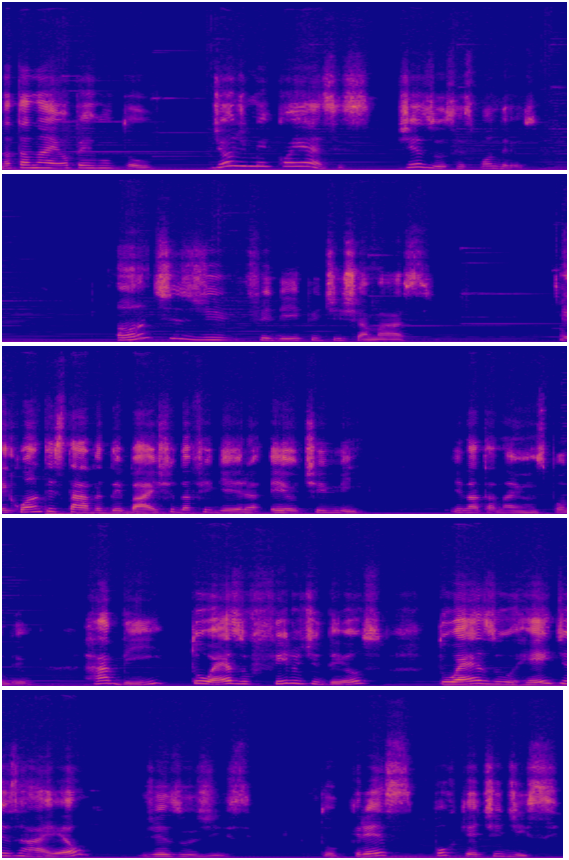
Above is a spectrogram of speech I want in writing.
Natanael perguntou: De onde me conheces? Jesus respondeu: Antes de Filipe te chamasse, enquanto estava debaixo da figueira, eu te vi. E Natanael respondeu: Rabi, tu és o filho de Deus? Tu és o rei de Israel? Jesus disse: Tu crês porque te disse:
